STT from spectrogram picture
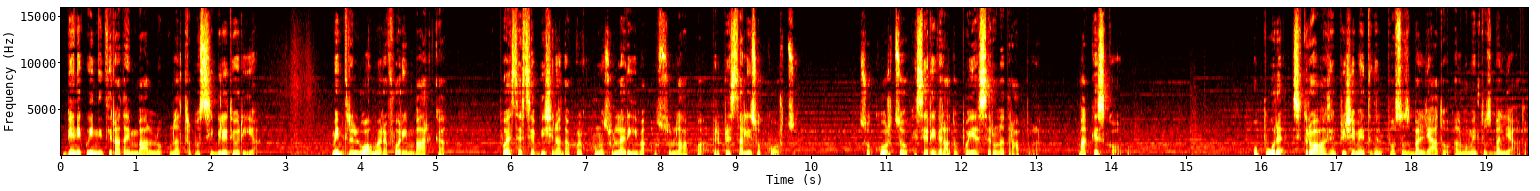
Viene quindi tirata in ballo un'altra possibile teoria. Mentre l'uomo era fuori in barca, può essersi avvicinato a qualcuno sulla riva o sull'acqua per prestargli soccorso. Soccorso che si è rivelato poi essere una trappola. Ma a che scopo? Oppure si trovava semplicemente nel posto sbagliato al momento sbagliato.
